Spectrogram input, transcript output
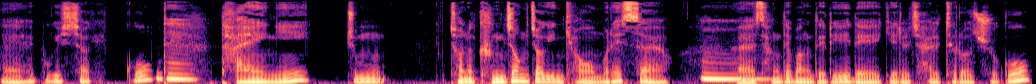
네, 해보기 시작했고 네. 다행히 좀 저는 긍정적인 경험을 했어요. 음. 네, 상대방들이 내 얘기를 잘 들어주고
